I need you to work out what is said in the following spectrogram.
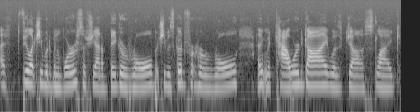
I feel like she would have been worse if she had a bigger role, but she was good for her role. I think the coward guy was just like,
